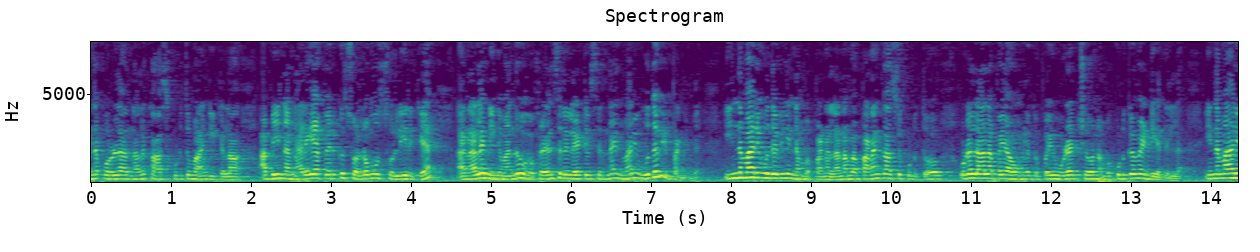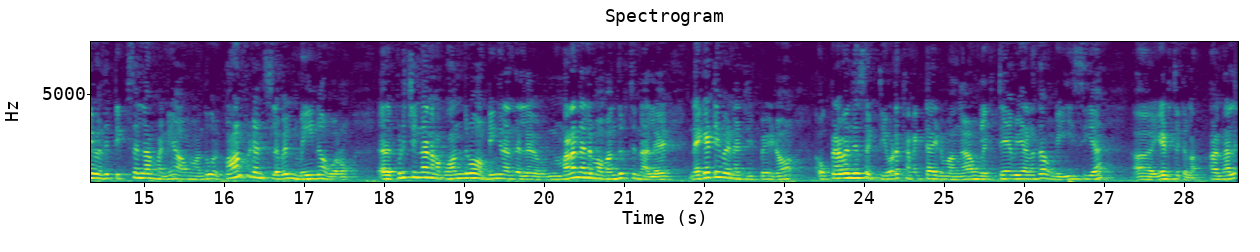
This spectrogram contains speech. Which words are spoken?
எந்த பொருளா இருந்தாலும் காசு கொடுத்து வாங்கிக்கலாம் அப்படின்னு நான் நிறைய பேருக்கு சொல்லவும் சொல்லியிருக்கேன். அதனால நீங்க வந்து உங்க ஃப்ரெண்ட்ஸ் ரிலேட்டிவ்ஸ் இருந்தா இந்த மாதிரி உதவி பண்ணுங்க. இந்த மாதிரி உதவி நம்ம பண்ணலாம். நம்ம பணம் காசு கொடுத்தோ உடலால போய் அவங்களுக்கு போய் உழைச்சோ நம்ம கொடுக்க வேண்டியதில்லை. இந்த மாதிரி வந்து டிப்ஸ் எல்லாம் பண்ணி அவங்க வந்து ஒரு கான்பிடன்ஸ் லெவல் மெயினா வரும். அதை பிடிச்சிருந்தா நமக்கு வந்துடும் அப்படிங்கிற அந்த மனநிலைமை வந்துருச்சுனாலே நெகட்டிவ் எனர்ஜி போயிடும். பிரபஞ்ச சக்தியோட கனெக்ட் ஆயிடுவாங்க. அவங்களுக்கு தேவையானதை அவங்க ஈஸியா எடுத்துக்கலாம். அதனால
